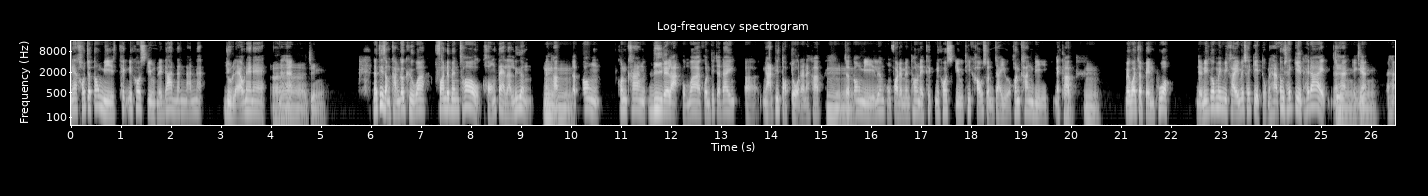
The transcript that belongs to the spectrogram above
นี้เขาจะต้องมี technical skill ในด้านนั้นๆน่ะอยู่แล้วแน่อ่าๆนะฮะจริง และที่สำคัญก็คือว่า fundamental ของแต่ละเรื่องนะครับอืมอืมจะต้องค่อนข้างดีเลยละผมว่าคนที่จะได้เอ่องานที่ตอบโจทย์อะนะครับอืมจะต้องมีเรื่องของ fundamental ใน technical skill ที่เขาสนใจอยู่ค่อนข้างดีนะคครัรับบอืม ไม่ว่าจะเป็นพวก เดี๋ยวนี้ก็ไม่มีใครไม่ใช้กิจถูกไหมฮะต้องใช้กิจให้ได้จนะริงฮะอย่างจริเนี้ยงนะฮะ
